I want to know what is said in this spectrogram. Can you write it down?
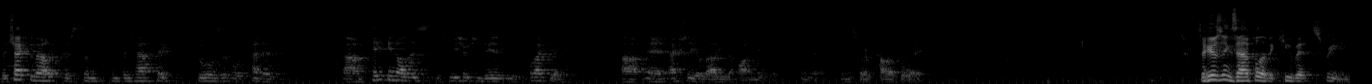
But check them out. There's some, some fantastic tools that will kind of um, take in all this, this research and data that you've collected uh, and actually allow you to automate it in a, in a sort of powerful way. So here's an example of a qubit screen.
